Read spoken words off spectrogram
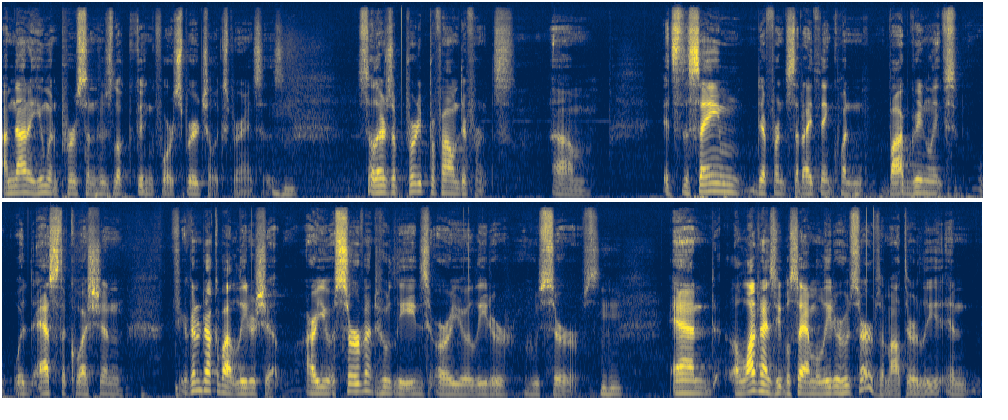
I'm not a human person who's looking for spiritual experiences. Mm-hmm. So there's a pretty profound difference. Um, it's the same difference that I think when Bob Greenleaf would ask the question if you're going to talk about leadership, are you a servant who leads or are you a leader who serves? Mm-hmm. And a lot of times people say, I'm a leader who serves. I'm out there, and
